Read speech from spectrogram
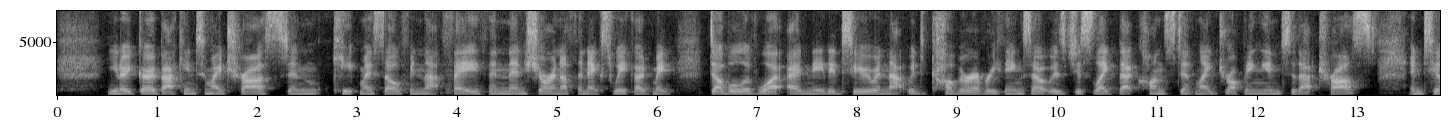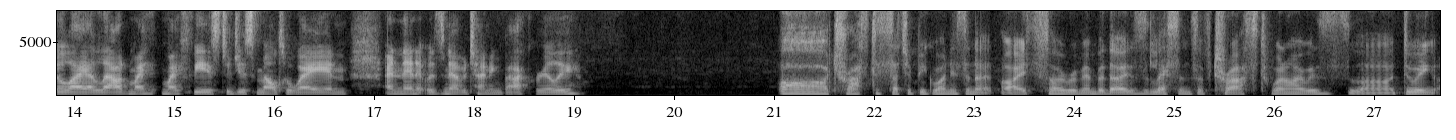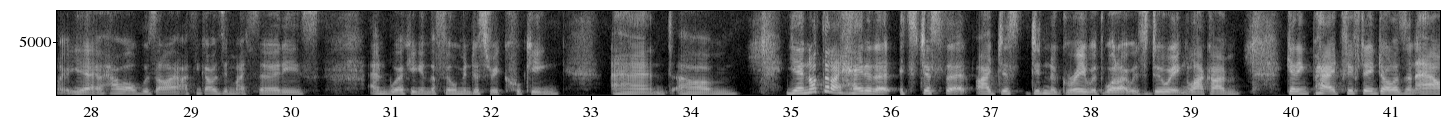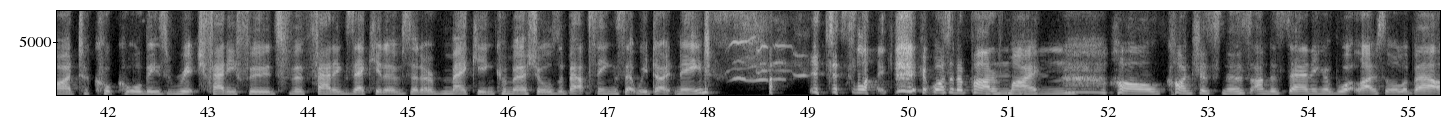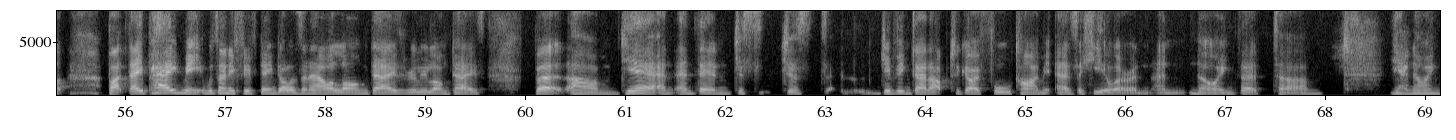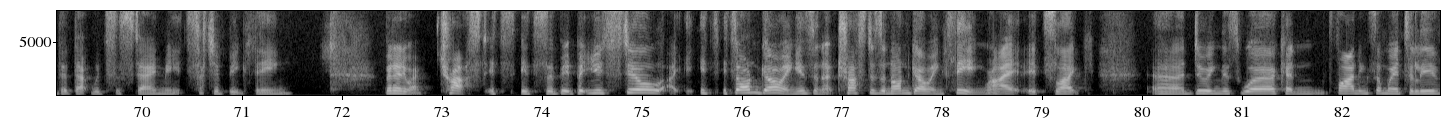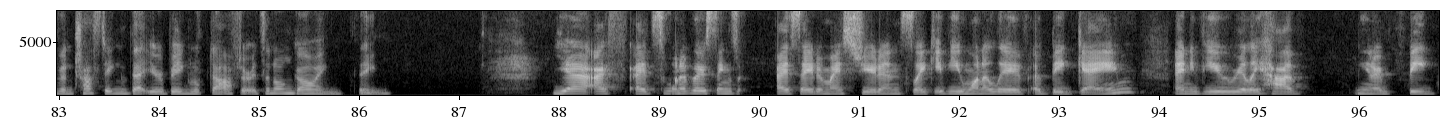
you know, go back into my trust and keep myself in that faith. And then sure enough, the next week I'd make double of what I needed to, and that would cover everything. So it was just like that constant like dropping into that trust until I allowed my my fears to just melt away and and then it was never turning back really. Oh, trust is such a big one, isn't it? I so remember those lessons of trust when I was uh, doing, uh, yeah, how old was I? I think I was in my 30s and working in the film industry, cooking. And um, yeah, not that I hated it. It's just that I just didn't agree with what I was doing. Like I'm getting paid $15 an hour to cook all these rich, fatty foods for fat executives that are making commercials about things that we don't need. it's just like it wasn't a part of my mm-hmm. whole consciousness understanding of what life's all about. But they paid me. It was only $15 an hour, long days, really long days. But um, yeah, and, and then just just giving that up to go full time as a healer and, and knowing that, um, yeah, knowing that that would sustain me. It's such a big thing. But anyway trust it's it's a bit but you still it's it's ongoing isn't it? Trust is an ongoing thing right? It's like uh, doing this work and finding somewhere to live and trusting that you're being looked after. It's an ongoing thing. Yeah I, it's one of those things i say to my students like if you want to live a big game and if you really have you know big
